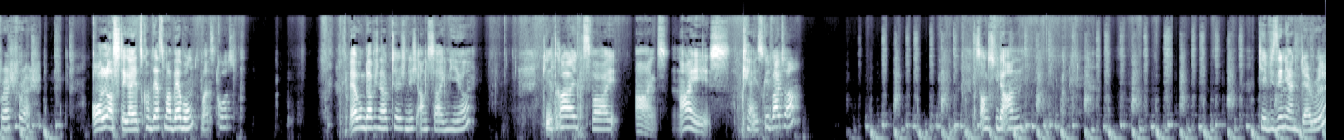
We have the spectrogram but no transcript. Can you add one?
Fresh, fresh. Oh, los, Digga. Jetzt kommt erstmal Werbung. Warte kurz. Werbung darf ich natürlich nicht anzeigen hier. Okay, 3, 2, 1. Nice. Okay, es geht weiter. Sound ist wieder an. Okay, wir sehen ja Daryl.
